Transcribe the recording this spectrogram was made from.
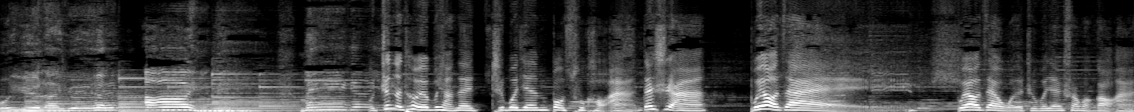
我越来越爱你我真的特别不想在直播间爆粗口啊！但是啊，不要在不要在我的直播间刷广告啊，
